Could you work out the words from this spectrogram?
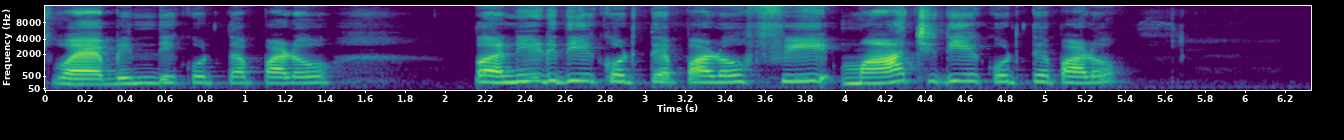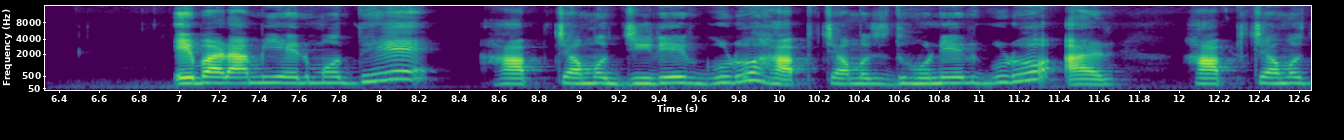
সয়াবিন দিয়ে করতে পারো, পনির দিয়ে করতে পারো, ফি, মাছ দিয়ে করতে পারো। এবার আমি এর মধ্যে হাফ চামচ জিরের গুঁড়ো, হাফ চামচ ধনের গুঁড়ো আর হাফ চামচ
